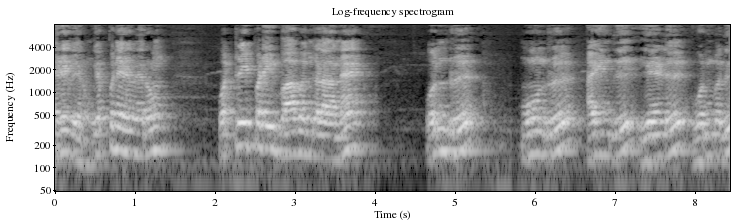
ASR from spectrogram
நிறைவேறும். எப்ப நிறைவேறும்? ஒற்றைப்படை பாவங்களான ஒன்று மூன்று ஐந்து ஏழு ஒன்பது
